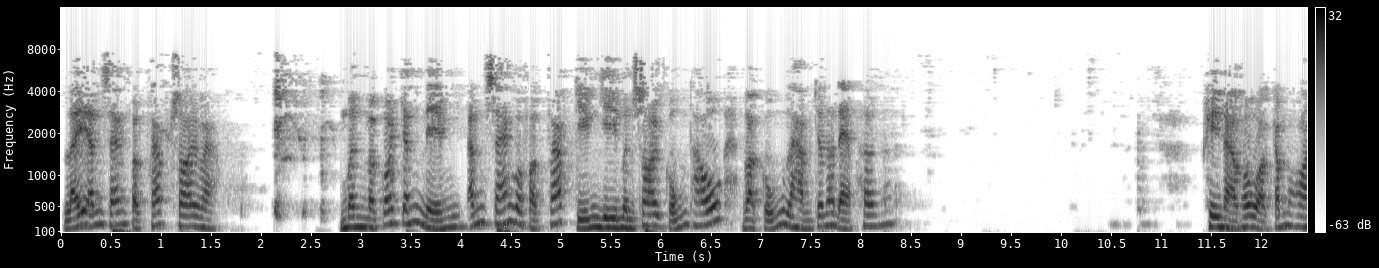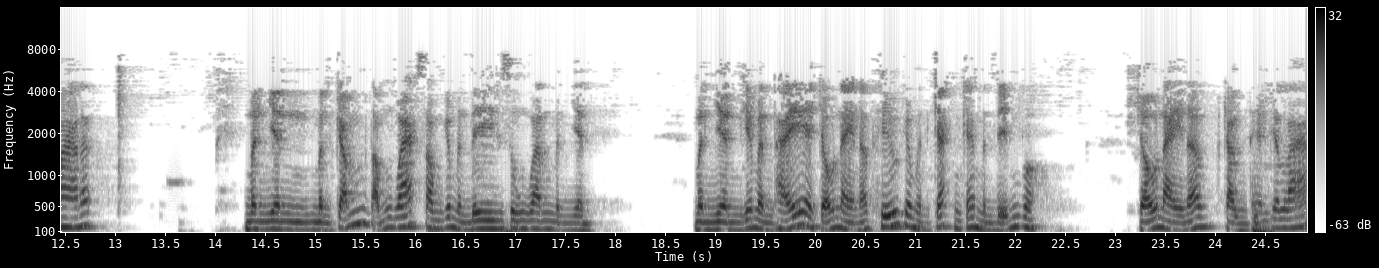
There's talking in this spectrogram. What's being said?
Lấy ánh sáng Phật Pháp soi vào. Mình mà có chánh niệm, ánh sáng của Phật Pháp, Chuyện gì mình soi cũng thấu Và cũng làm cho nó đẹp hơn đó. Khi nào có quà cắm hoa đó mình nhìn, mình cấm tổng quát xong cái mình đi xung quanh mình nhìn. Mình nhìn cái mình thấy chỗ này nó thiếu cái mình cắt cái mình điểm vô. Chỗ này nó cần thêm cái lá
